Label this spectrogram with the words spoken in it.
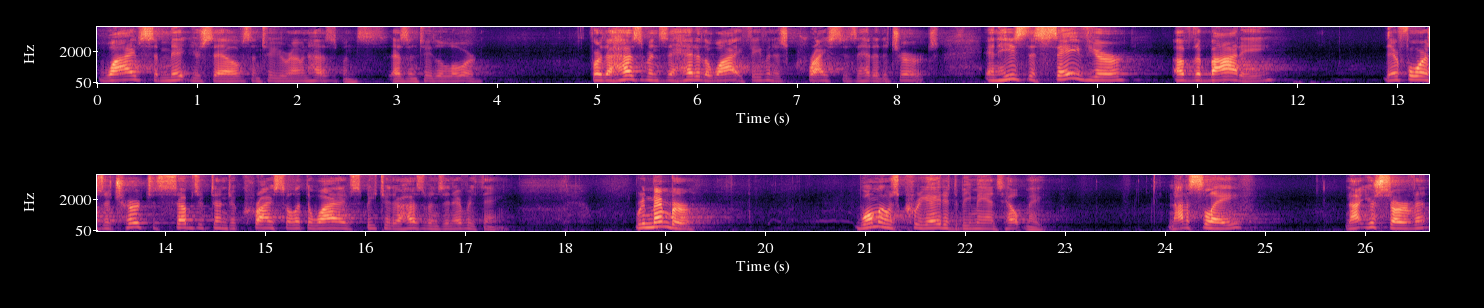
Wives, submit yourselves unto your own husbands, as unto the Lord. For the husband's the head of the wife, even as Christ is the head of the church. And he's the Savior of the body. Therefore, as the church is subject unto Christ, so let the wives speak to their husbands in everything. Remember, woman was created to be man's helpmate, not a slave, not your servant,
